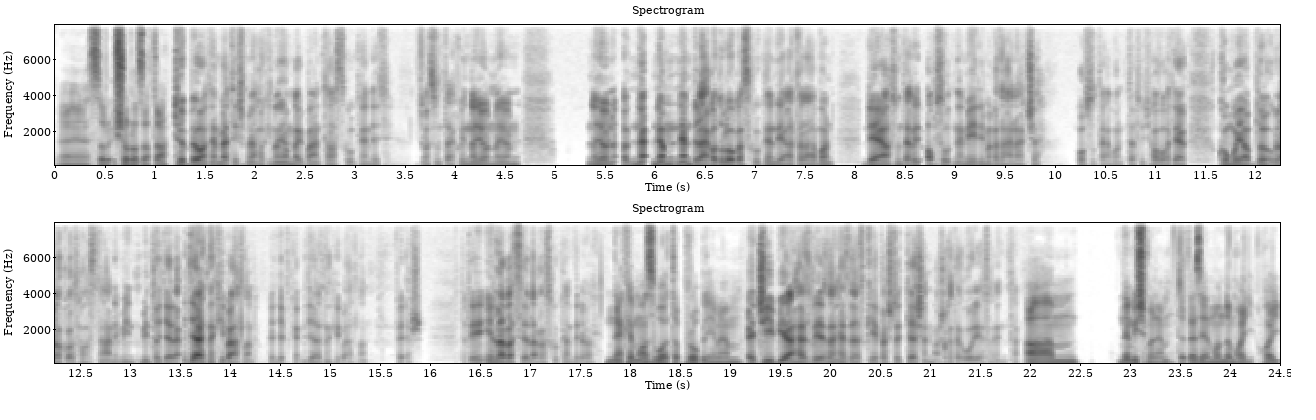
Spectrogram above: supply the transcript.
uh, sorozata. Több olyan embert ismerek, aki nagyon megbánta a Skull Candy-t. Azt mondták, hogy nagyon-nagyon nagyon, ne, nem, nem drága dolog a Skull Candy általában, de azt mondták, hogy abszolút nem éri meg az árát se hosszú távon. Tehát, hogy ha komolyabb dologra akarod használni, mint, mint a gyerek. A gyereknek hibátlan egyébként, a gyereknek hibátlan. Fejes. Tehát én, én lebeszélek a Skull Nekem az volt a problémám. Egy GBL-hez vagy ezenhez képest egy teljesen más kategória szerintem. Um, nem ismerem, tehát ezért mondom, hogy... hogy...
